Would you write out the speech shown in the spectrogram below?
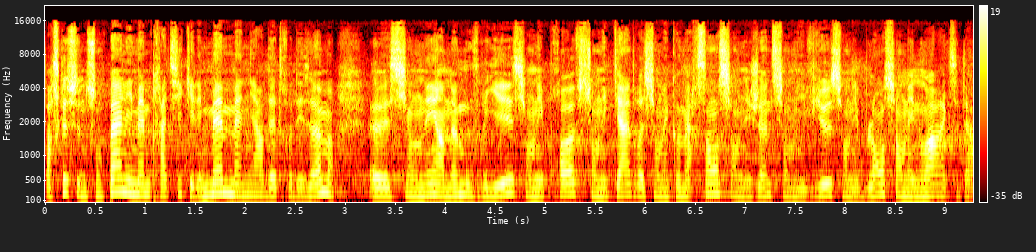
parce que ce ne sont pas les mêmes pratiques et les mêmes manières d'être des hommes euh, si on est un homme ouvrier, si on est prof, si on est cadre, si on est commerçant, si on est jeune, si on est vieux, si on est blanc, si on est noir, etc.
